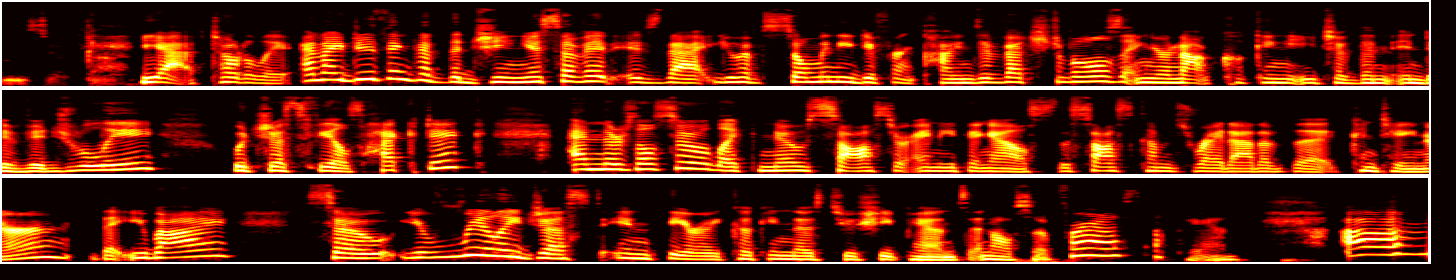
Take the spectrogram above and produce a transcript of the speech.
on the stove top. Yeah, totally. And I do think that the genius of it is that you have so many different kinds of vegetables and you're not cooking each of them individually, which just feels hectic. And there's also like no sauce or anything else. The sauce comes right out of the container that you buy. So you're really just in theory cooking those two sheet pans and also for us a pan. Um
